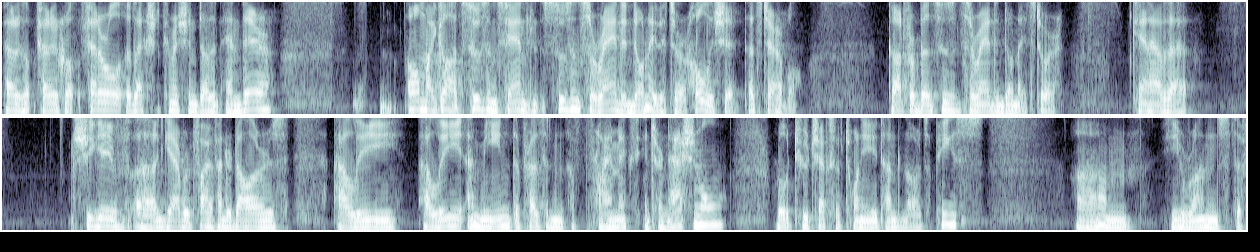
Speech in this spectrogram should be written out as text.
Federal, Federal, Federal Election Commission doesn't end there. Oh my God, Susan Sand- Susan Sarandon donated to her. Holy shit, that's terrible. God forbid Susan Sarandon donates to her. Can't have that. She gave uh, Gabbard five hundred dollars. Ali Ali Amin, the president of Primex International, wrote two checks of twenty eight hundred dollars apiece. Um, he runs the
